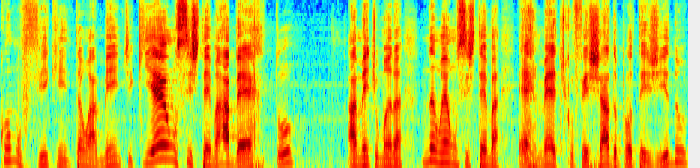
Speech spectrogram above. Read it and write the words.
Como fica então a mente, que é um sistema aberto? A mente humana não é um sistema hermético, fechado, protegido.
